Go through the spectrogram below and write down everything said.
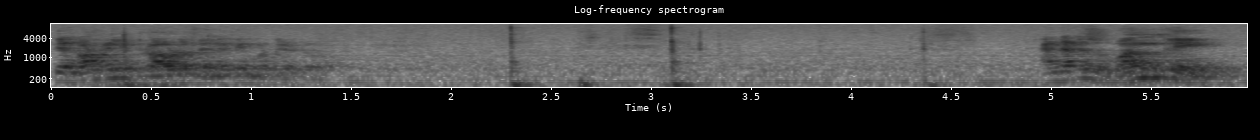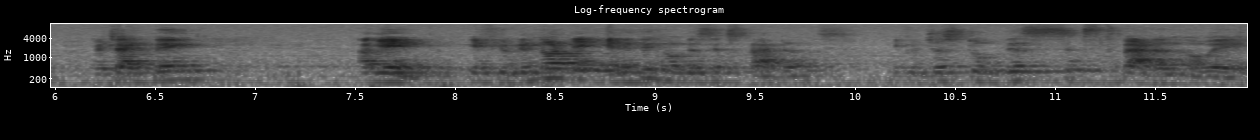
They're not really proud of anything what they're doing. And that is one thing which I think, again, if you did not take anything from the six patterns, if you just took this sixth pattern away,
